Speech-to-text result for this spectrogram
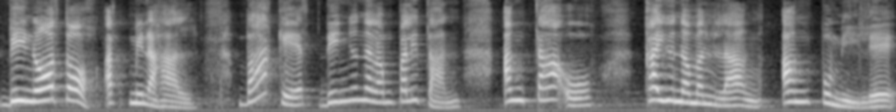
binoto at minahal. Bakit di nyo nalang palitan ang tao, kayo naman lang ang pumili?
